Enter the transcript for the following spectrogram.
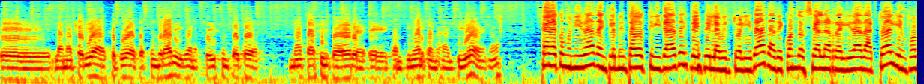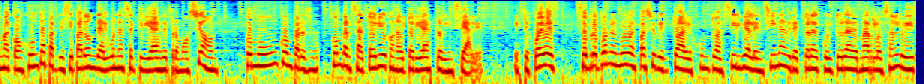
eh, la mayoría se pudo acostumbrar y bueno, se hizo un poco más fácil poder eh, continuar con las actividades, ¿no? Cada comunidad ha implementado actividades desde la virtualidad, adecuándose a la realidad actual y en forma conjunta participaron de algunas actividades de promoción, como un conversatorio con autoridades provinciales. Este jueves se propone un nuevo espacio virtual junto a Silvia Lencina, directora de Cultura de Marlo San Luis,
